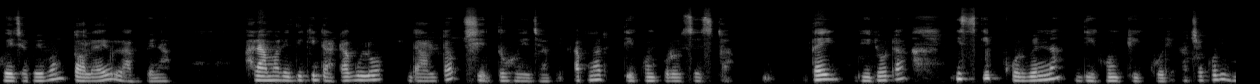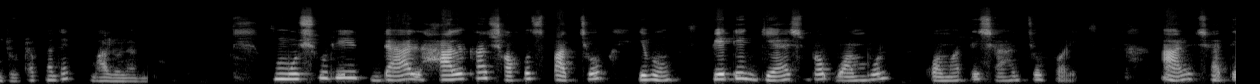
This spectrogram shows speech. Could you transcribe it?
হয়ে যাবে এবং তলায়ও লাগবে না। আর আমার এদিকে ডাটাগুলো, ডালটাও সিদ্ধ হয়ে যাবে আপনার দেখুন প্রসেসটা তাই ভিডিওটা স্কিপ করবেন না, দেখুন ঠিক করে। আশা করি ভিডিওটা আপনাদের ভালো লাগবে। মুসুরির ডাল হালকা সহজ পাচ্য এবং পেটে গ্যাস বা অম্বল কমাতে সাহায্য করে। আর সাথে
